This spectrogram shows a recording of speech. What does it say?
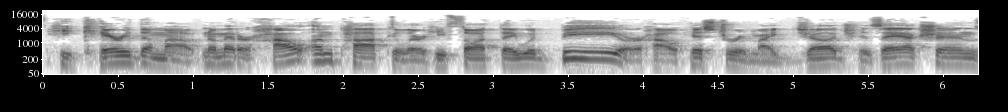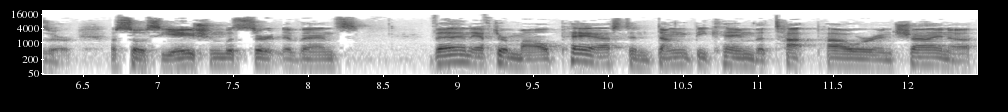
he carried them out, no matter how unpopular he thought they would be, or how history might judge his actions or association with certain events. Then, after Mao passed and Deng became the top power in China,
